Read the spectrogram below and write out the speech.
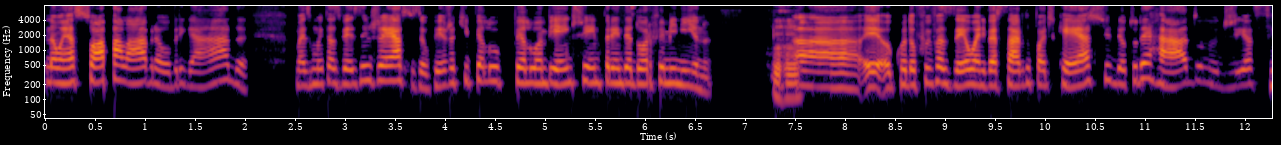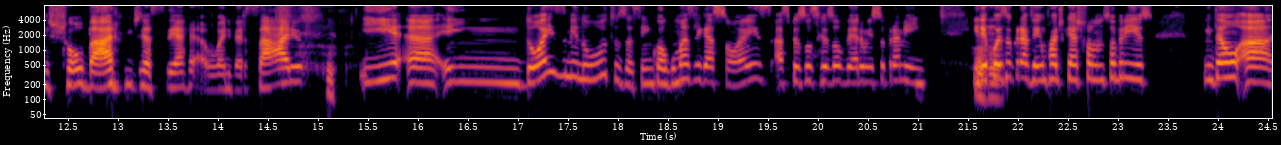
não é só a palavra obrigada, mas muitas vezes em gestos. Eu vejo aqui pelo, pelo ambiente empreendedor feminino. Uhum. Uh, eu, quando eu fui fazer o aniversário do podcast, deu tudo errado. No dia fechou o bar, onde ia ser o aniversário. E uh, em dois minutos, assim, com algumas ligações, as pessoas resolveram isso para mim. E uhum. depois eu gravei um podcast falando sobre isso. Então, uh,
